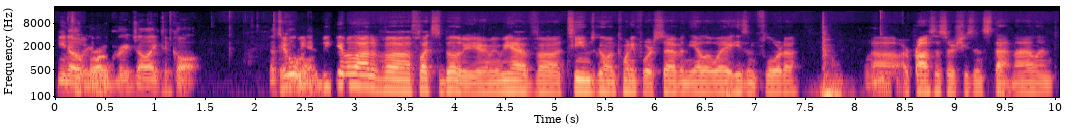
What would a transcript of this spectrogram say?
you know, Oh, yeah. brokerage. I like to call. it. That's Yeah, cool, we, we give a lot of uh, flexibility here. I mean, we have uh, teams going 24 7. The LOA, he's in Florida. Mm-hmm. Uh, our processor, she's in Staten Island.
